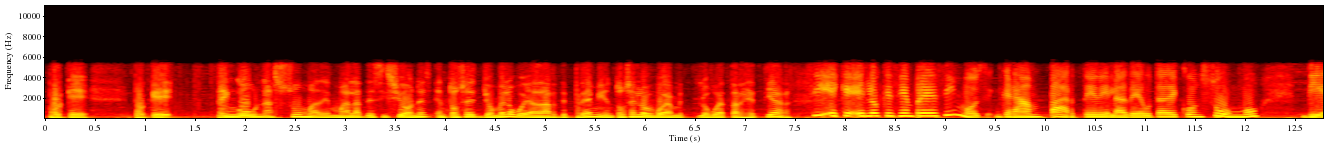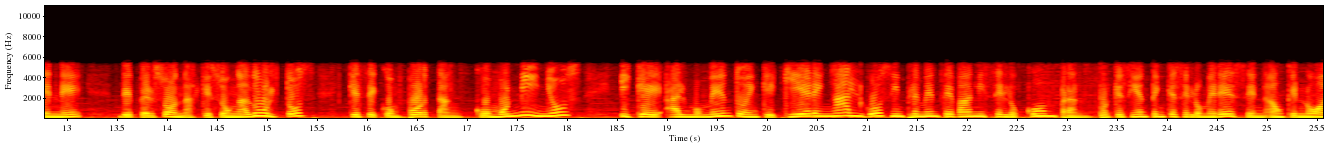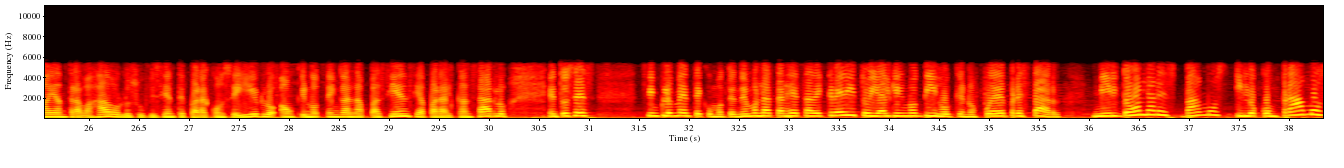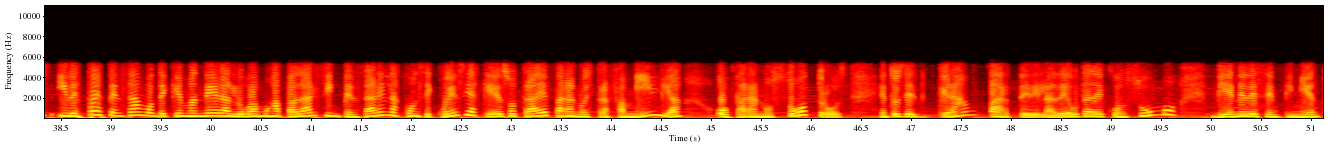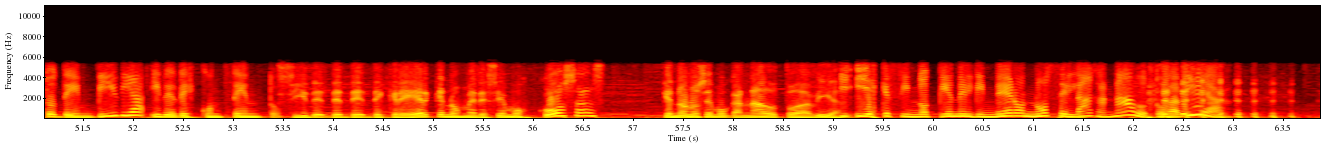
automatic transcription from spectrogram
porque, porque tengo una suma de malas decisiones, entonces yo me lo voy a dar de premio, entonces lo voy a, lo voy a tarjetear. Sí, es que es lo que siempre decimos, gran parte de la deuda de consumo viene de personas que son adultos, que se comportan como niños y que al momento en que quieren algo simplemente van y se lo compran porque sienten que se lo merecen, aunque no hayan trabajado lo suficiente para conseguirlo, aunque no tengan la paciencia para alcanzarlo. Entonces, Simplemente como tenemos la tarjeta de crédito y alguien nos dijo que nos puede prestar mil dólares, vamos y lo compramos y después pensamos de qué manera lo vamos a pagar sin pensar en las consecuencias que eso trae para nuestra familia o para nosotros. Entonces, gran parte de la deuda de consumo viene de sentimientos de envidia y de descontento. Sí, de, de, de, de creer que nos merecemos cosas que no nos hemos ganado todavía. Y, y es que si no tiene el dinero, no se la ha ganado todavía.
